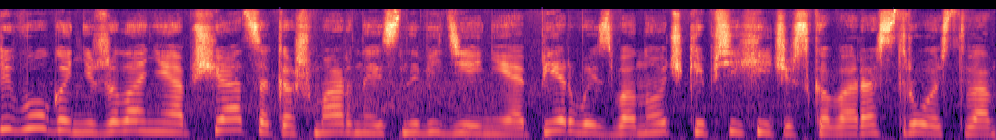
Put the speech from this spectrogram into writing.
Тревога, нежелание общаться, кошмарные сновидения – первые звоночки психического расстройства.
